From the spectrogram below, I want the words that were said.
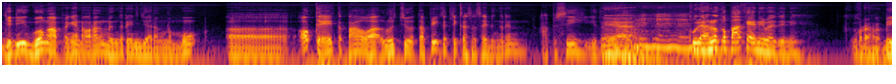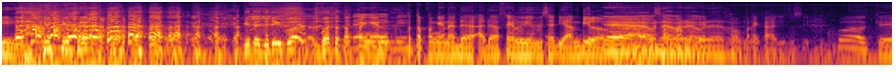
jadi gue nggak pengen orang dengerin jarang nemu. eh, Oke, ketawa, lucu. Tapi ketika selesai dengerin apa sih gitu. Iya. Kuliah lo kepake nih berarti nih. Kurang lebih. gitu. Jadi gue gue tetap pengen tetap pengen ada ada value yang bisa diambil Iya, eh, benar, sama, benar, mereka, benar. sama mereka gitu sih. Oke. Oke.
